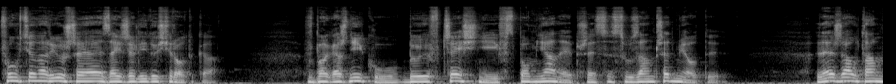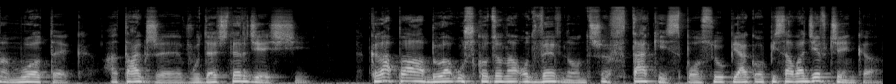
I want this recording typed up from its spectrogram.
Funkcjonariusze zajrzeli do środka. W bagażniku były wcześniej wspomniane przez Suzan przedmioty. Leżał tam młotek, a także WD-40. Klapa była uszkodzona od wewnątrz w taki sposób, jak opisała dziewczynka.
